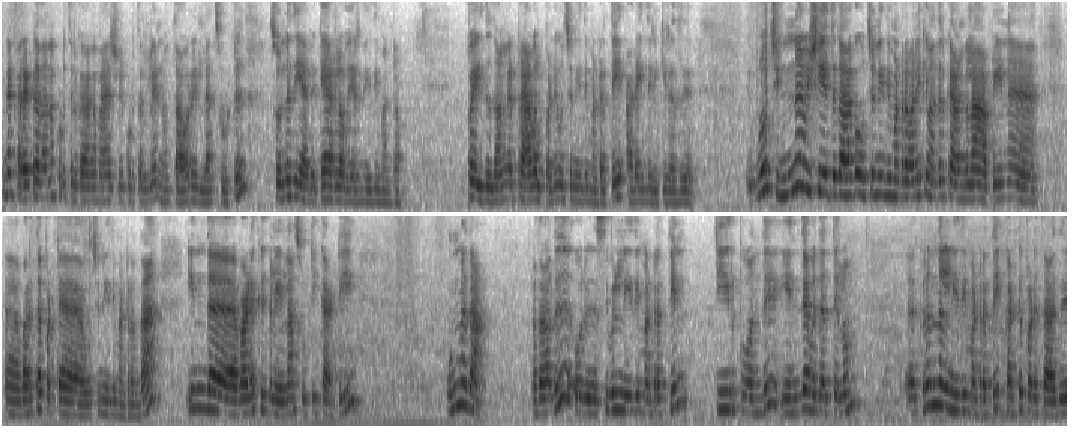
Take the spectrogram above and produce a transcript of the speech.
என்ன கரெக்டாக தானே கொடுத்துருக்காங்க. மேஜிஸ்ட்ரேட் கொடுத்துருக்கல இன்னும் தவறு இல்லைன்னு சொல்லிட்டு சொன்னது யார்? கேரளா உயர் நீதிமன்றம். இப்போ இதுதாங்க ட்ராவல் பண்ணி உச்சநீதிமன்றத்தை அடைந்திருக்கிறது. இவ்வளோ சின்ன விஷயத்துக்காக உச்சநீதிமன்றம் வரைக்கும் வந்திருக்காங்களா அப்படின்னு வருத்தப்பட்ட உச்சநீதிமன்றம் தான். இந்த வழக்குகளை எல்லாம் சுட்டி காட்டி உண்மைதான். அதாவது ஒரு சிவில் நீதிமன்றத்தின் தீர்ப்பு வந்து எந்த விதத்திலும் கிரிமினல் நீதிமன்றத்தை கட்டுப்படுத்தாது.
